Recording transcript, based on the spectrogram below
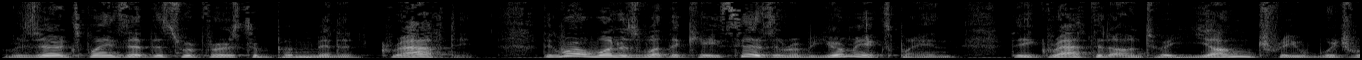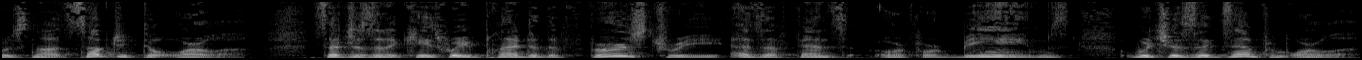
Rabbi explains that this refers to permitted grafting. The Gemara wonders what the case is, and Rabbi Yirmi explained that he grafted onto a young tree which was not subject to orla, such as in a case where he planted the first tree as a fence or for beams, which is exempt from orla.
